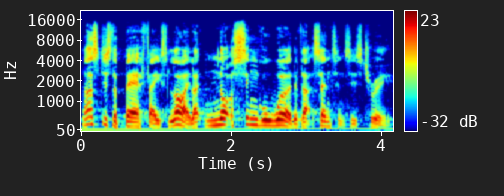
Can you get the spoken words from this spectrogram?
That's just a barefaced lie. Like, not a single word of that sentence is true.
